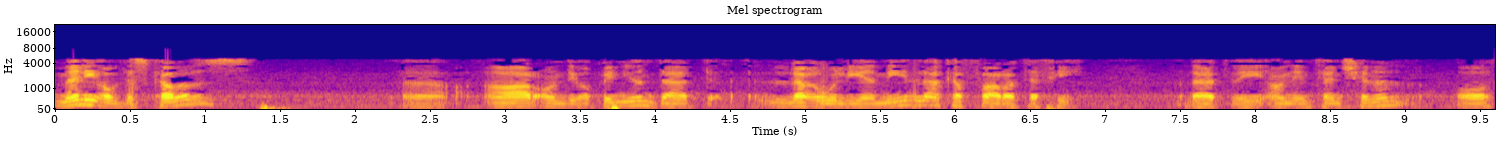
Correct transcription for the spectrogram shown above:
many of the scholars uh, are on the opinion that لغو اليمين لا كفارة فيه that the unintentional oath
